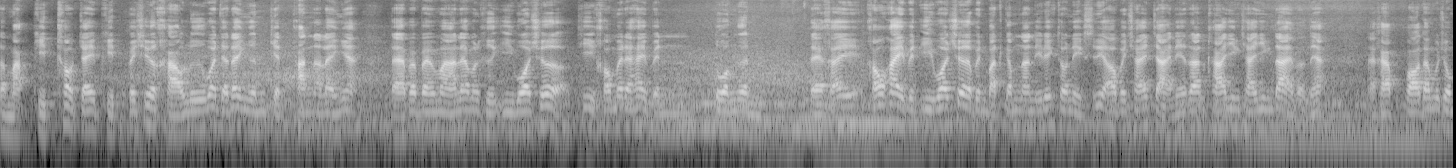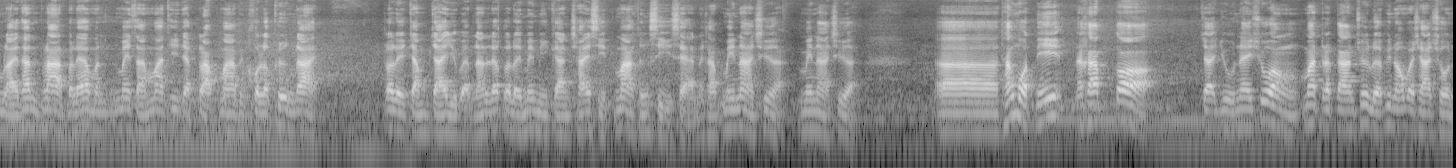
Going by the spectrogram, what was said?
สมัครผิดเข้าใจผิดไปเชื่อข่าวลือว่าจะได้เงิน7,000อะไรเงี้ย แต่ไปไปมาแล้วมันคือ e-voucher ที่เขาไม่ได้ให้เป็นตัวเงิน แต่เขาเขาให้เป็น e-voucher เป็นบัตรกำนันอิเล็กทรอนิกส์ที่เอาไปใช้จ่ายในร้านค้ายิ่งใช้ยิ่งได้แบบนี้นะครับพอท่านผู้ชมหลายท่านพลาดไปแล้วมันไม่สามารถที่จะกลับมาเป็นคนละครึ่งได้ ก็เลยจำใจอยู่แบบนั้น แล้วก็เลยไม่มีการใช้สิทธิ์มากถึง4 0 0แสนนะครับไม่น่าเชื่อไม่น่าเชื่ออทั้งหมดนี้นะครับก็จะอยู่ในช่วงมาตรการช่วยเหลือพี่น้องประชาชน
